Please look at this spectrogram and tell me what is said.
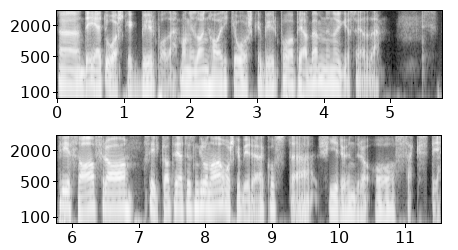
eh, det er et årsgebyr på det. Mange land har ikke årsgebyr på PLB, men i Norge så er det det. Priser fra ca. 3000 kroner, årsgebyret koster 460.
